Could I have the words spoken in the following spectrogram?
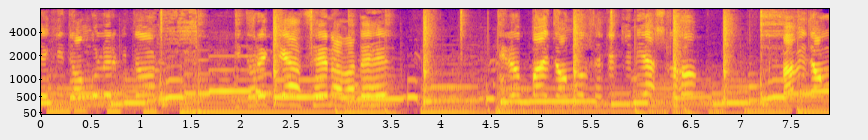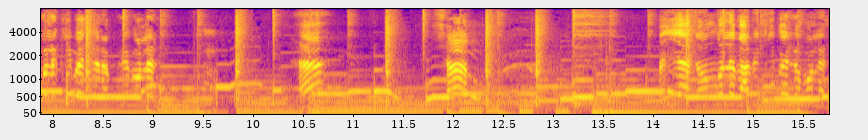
দেখি জঙ্গলের ভিতর ভিতরে কে আছেন আমাদের? নীরব জঙ্গল থেকে কি নিয়ে আসলো? ভাবি, জঙ্গলে কি পাইছেন আপনি বলেন। হ্যাঁ? সাপ। ভাইয়া, জঙ্গলে ভাবি কি পাইলো বলেন।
